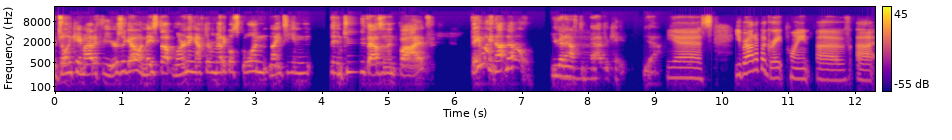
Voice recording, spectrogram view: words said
which only came out a few years ago, and they stopped learning after medical school in 19 in 2005, they might not know. You're going to have to advocate. Yeah. Yes. You brought up a great point of uh,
